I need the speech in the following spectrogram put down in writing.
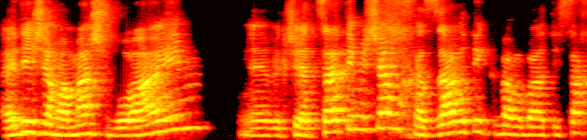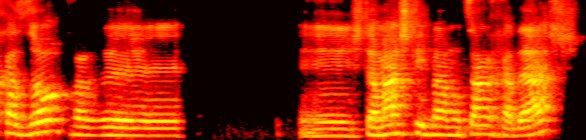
הייתי שם ממש שבועיים, אה, וכשיצאתי משם חזרתי כבר בטיסה חזור, כבר אה, השתמשתי במוצר החדש,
